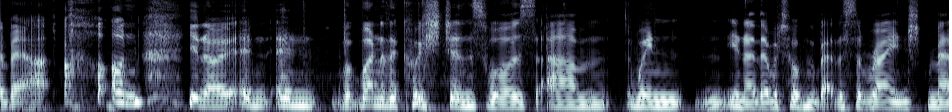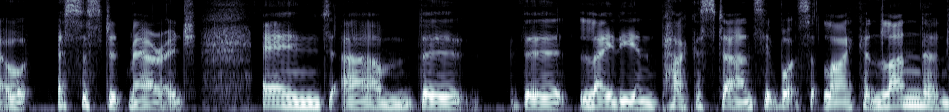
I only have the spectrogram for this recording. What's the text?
about on you know and and one of the questions was um, when you know they were talking about this arranged ma- or assisted marriage and um, the the lady in Pakistan said, "What's it like in London?"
